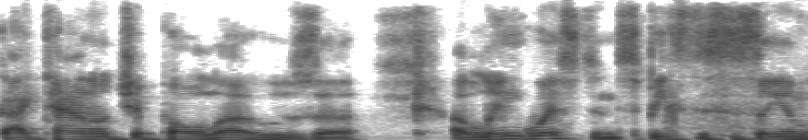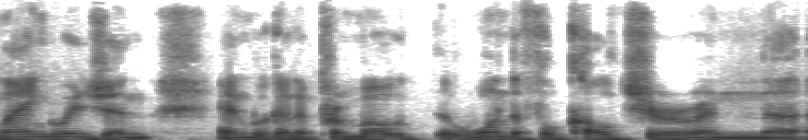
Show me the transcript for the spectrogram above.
Gaetano Cipolla, who's a, a, linguist and speaks the Sicilian language, and and we're going to promote the wonderful culture and uh,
